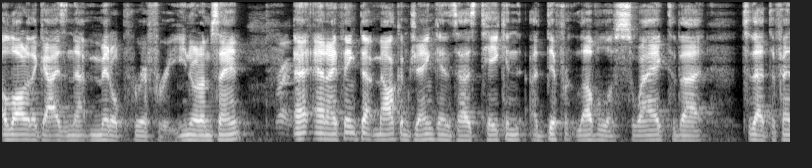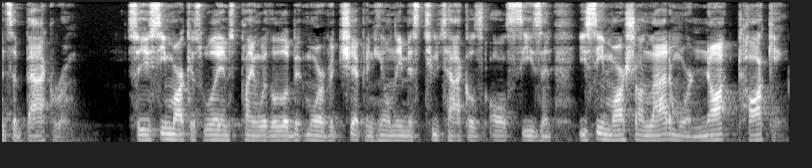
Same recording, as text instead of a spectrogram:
a lot of the guys in that middle periphery. You know what I'm saying? Right. And, and I think that Malcolm Jenkins has taken a different level of swag to that, to that defensive back room. So you see Marcus Williams playing with a little bit more of a chip, and he only missed two tackles all season. You see Marshon Lattimore not talking.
